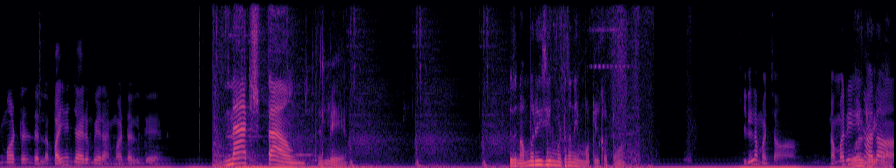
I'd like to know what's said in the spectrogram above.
இம்மார்டல் தெரியல. பதினஞ்சாயிரம் பேரா இம்மார்டலுக்கு Match found. தெரியலையே. இது நம்ம ரீஜியன் மட்டும் தானே இம்மோட்டல் கட்டும்? இல்ல மச்சான். நம்ம ஆ? அதான்.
